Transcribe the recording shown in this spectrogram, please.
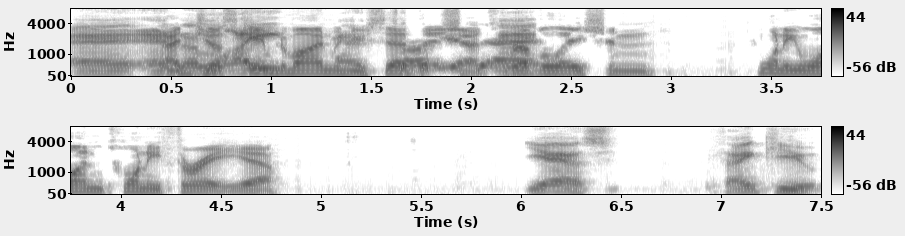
And, and that just came to mind when you said that. Yeah. It's that- Revelation 21, 23. Yeah. Yes, thank you.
